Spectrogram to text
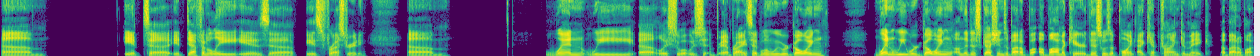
Um, it uh, it definitely is uh, is frustrating. Um, when we uh, what was uh, Brian said when we were going when we were going on the discussions about Ob- Obamacare, this was a point I kept trying to make about Obama.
